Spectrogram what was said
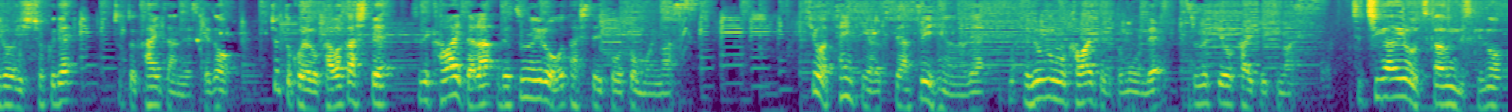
色一色でちょっと描いたんですけど、ちょっとこれを乾かして、それで乾いたら別の色を足していこうと思います。今日は天気が良くて暑い日なので、絵の具も乾いてると思うんで、続きを描いていきます。違う色を使うんですけど、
